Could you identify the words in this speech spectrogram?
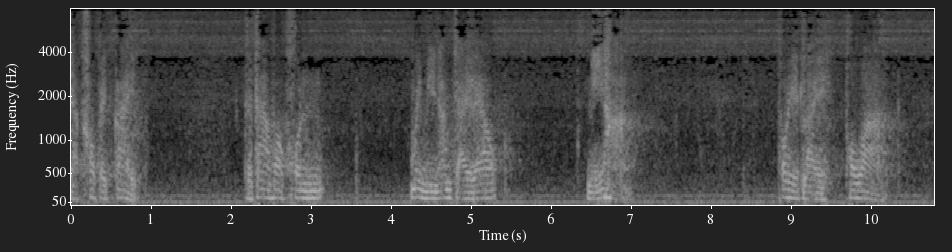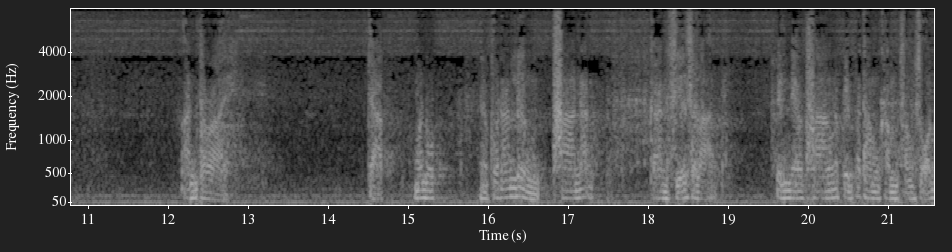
อยากเข้าไปใกล้ แต่ถ้าว่าคน ไม่มีน้ำใจแล้ว หนีห่างเพราะเหตุไร เพราะว่า อันตราย จากมนุษย์ เพราะนั้นเรื่องทานะการเสียสละเป็นแนวทางและเป็นพระธรรมคำสั่งสอน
